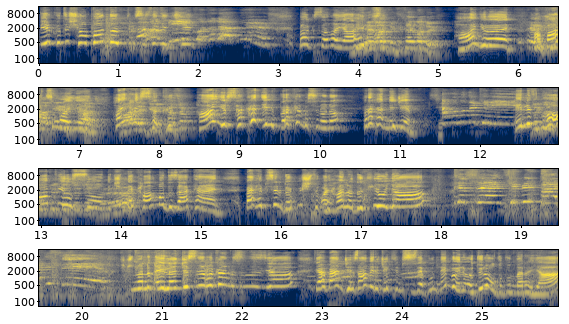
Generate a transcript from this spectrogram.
bir kutu şampuan döktüm sizin için. dökmüş. Baksana ya. Dök. Hayır. Abartmayın. Elif aç. Hayır sakın. Hayır sakın Elif bırakır mısın onu? Bırak anneciğim. Kireyim. Elif ne yapıyorsun? İçinde kalmadı zaten. Ben hepsini dökmüştüm. Ay hala döküyor ya. Kızım kibrit partisi. Şunların eğlencesine bakar mısınız ya? Ya ben ceza verecektim size. Bu ne böyle ödül oldu bunlara ya?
